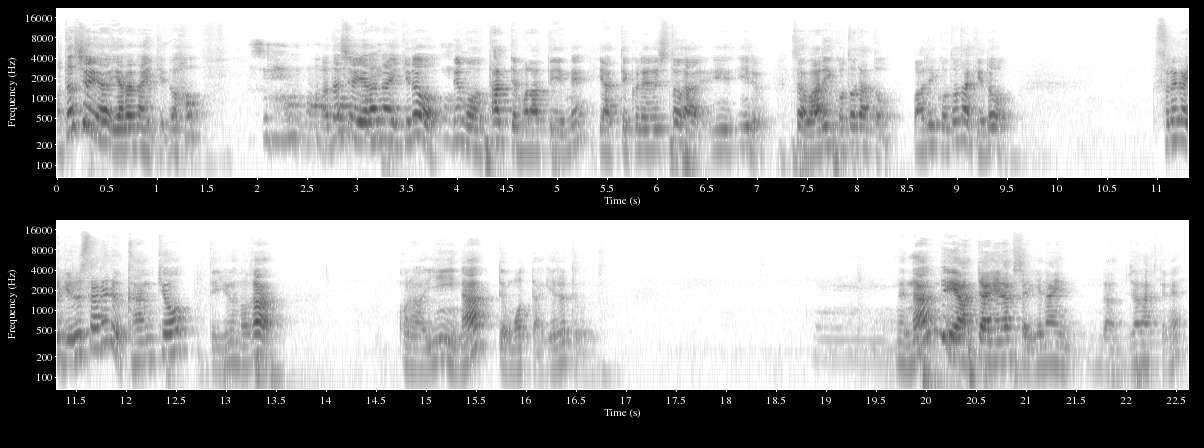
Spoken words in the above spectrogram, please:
私はややらないけど。私はやらないけどでも立ってもらってねやってくれる人がいいる。それは悪いことだと。悪いことだけどそれが許される環境っていうのがこれはいいなって思ってあげるってことです。うん。でなんでやってあげなくちゃいけないんだじゃなくてね。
